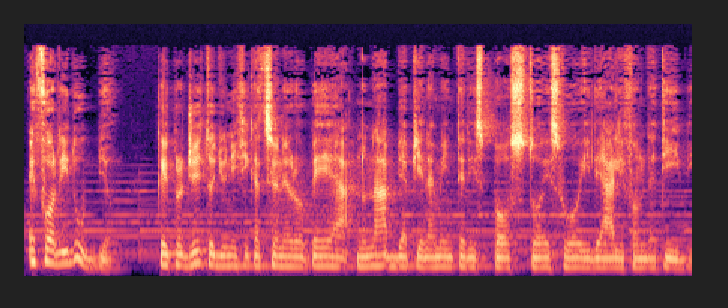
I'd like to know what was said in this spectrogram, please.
È fuori dubbio che il progetto di unificazione europea non abbia pienamente risposto ai suoi ideali fondativi,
